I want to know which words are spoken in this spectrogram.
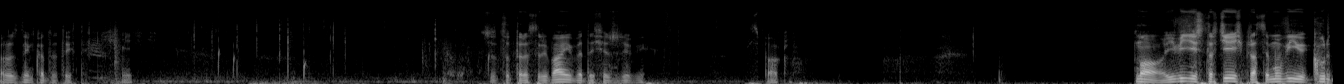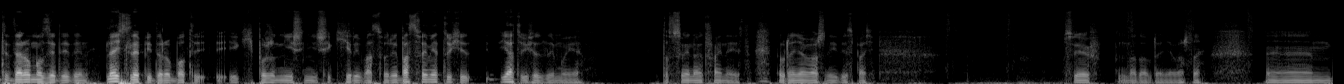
Rozdynka do tych takich śmieci. Co to teraz rybami będę się żywił? Spoko. No i widzisz, straciłeś pracę. Mówi, kurde, daromo z jeden. Leć lepiej do roboty y, jakiś porządniejszy niż jakiś rybactwo. Rybactwem ja tu się, ja tu się zajmuję. To w sumie nawet fajne jest. Dobra, nieważne, idę spać. W sumie, no dobra, nieważne. Um...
